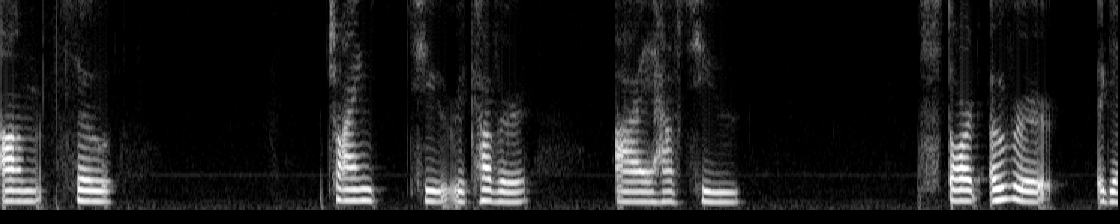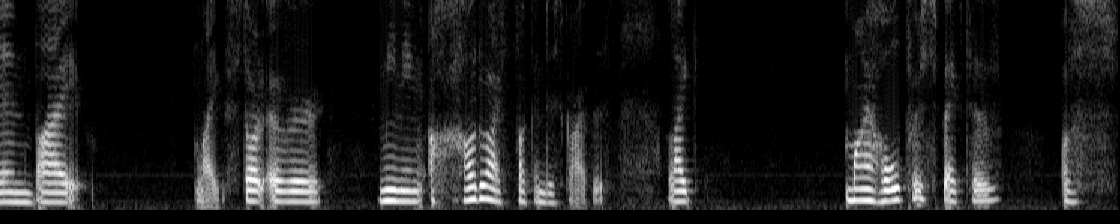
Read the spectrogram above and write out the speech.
Um, so trying to recover, I have to start over again by like start over meaning how do I fucking describe this? Like my whole perspective of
